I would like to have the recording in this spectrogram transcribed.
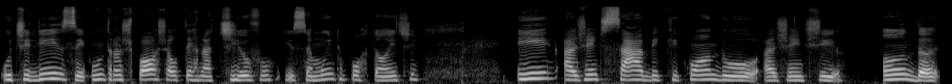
utilizem um transporte alternativo, isso é muito importante. E a gente sabe que quando a gente anda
